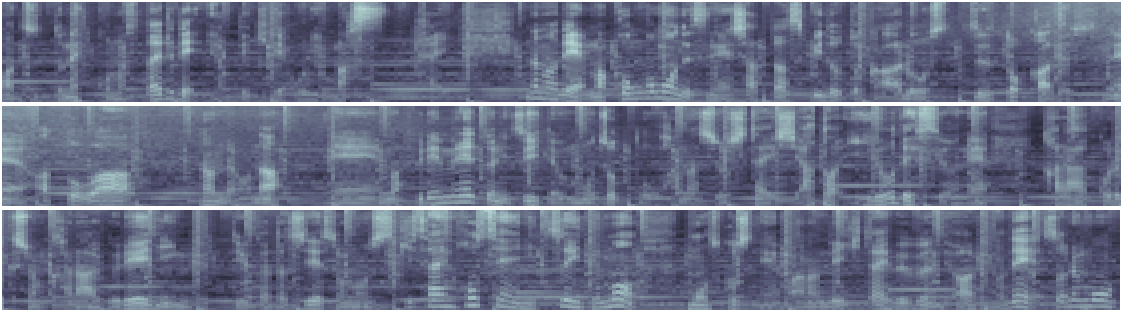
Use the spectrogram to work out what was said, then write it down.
まあ、ずっとねこのスタイルでやってきております、はい、なので、まあ、今後もですねシャッタースピードとか露出とかですねあとはなんだろうな、えー、まあ、フレームレートについてももうちょっとお話をしたいしあとは色ですよね。カラーコレクションカラーグレーディングっていう形でその色彩補正についてももう少しね学んでいきたい部分ではあるのでそれも、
